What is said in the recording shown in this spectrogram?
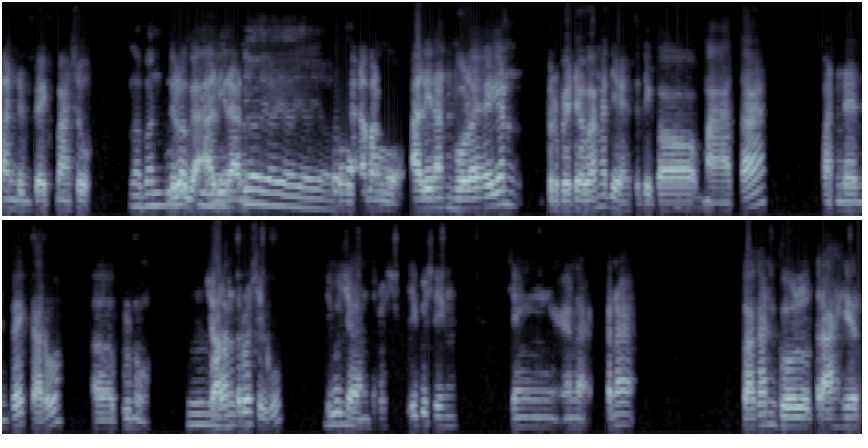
Van den Beek masuk 80. Dulu nggak aliran. Iya iya iya iya. Apa, aliran bola kan berbeda banget ya ketika mata Van den Beek karo eh, Bruno. Hmm. Jalan terus iku. Iku Hmm. jalan terus. Iku sing sing enak karena bahkan gol terakhir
